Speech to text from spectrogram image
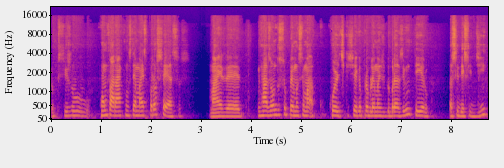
eu preciso comparar com os demais processos. Mas é, em razão do Supremo ser uma corte que chega a problemas do Brasil inteiro para se decidir,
